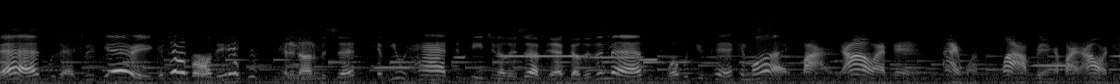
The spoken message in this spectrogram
that was actually scary. Good job, Baldi. And Anonymous said, if you had to teach another subject other than math, what would you pick and why? Biology. I would love being a biology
